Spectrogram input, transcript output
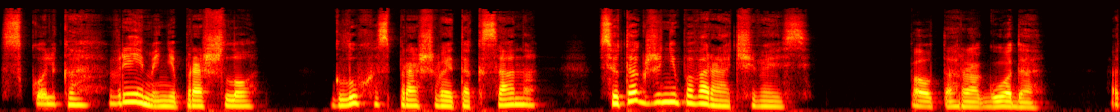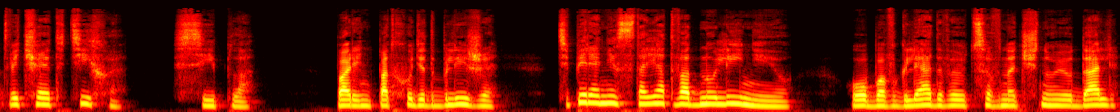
«Сколько времени прошло?» — глухо спрашивает Оксана, все так же не поворачиваясь. «Полтора года», Отвечает тихо, сипло. Парень подходит ближе. Теперь они стоят в одну линию. Оба вглядываются в ночную даль.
